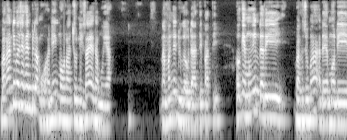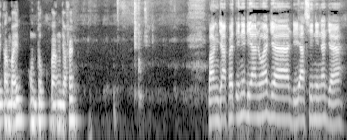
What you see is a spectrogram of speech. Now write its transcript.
Bang Handi masih akan bilang, wah ini mau racuni saya kamu ya. Namanya juga udah antipati. Oke, mungkin dari Bang Zuma ada yang mau ditambahin untuk Bang Jafet? Bang Jafet ini dianu aja, diasinin aja.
